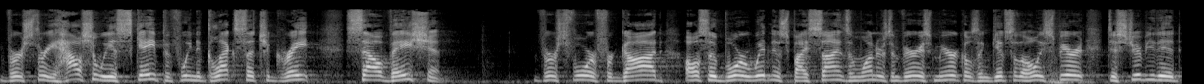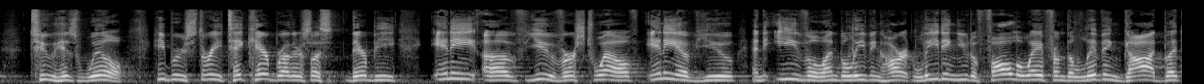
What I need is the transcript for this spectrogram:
Verse 3 How shall we escape if we neglect such a great salvation? Verse 4 For God also bore witness by signs and wonders and various miracles and gifts of the Holy Spirit distributed to his will. Hebrews 3 Take care, brothers, lest there be any of you, verse 12, any of you an evil, unbelieving heart, leading you to fall away from the living God, but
